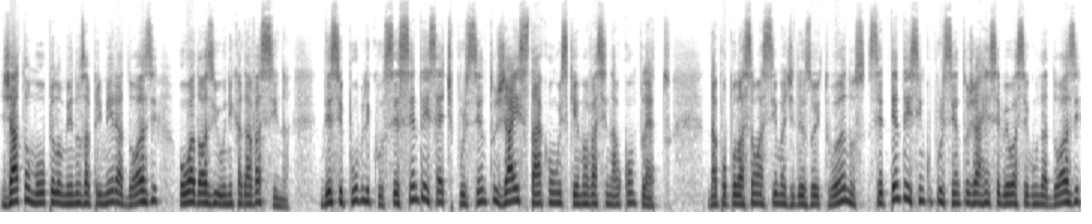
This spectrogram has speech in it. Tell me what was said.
já tomou pelo menos a primeira dose ou a dose única da vacina. Desse público, 67% já está com o esquema vacinal completo. Da população acima de 18 anos, 75% já recebeu a segunda dose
